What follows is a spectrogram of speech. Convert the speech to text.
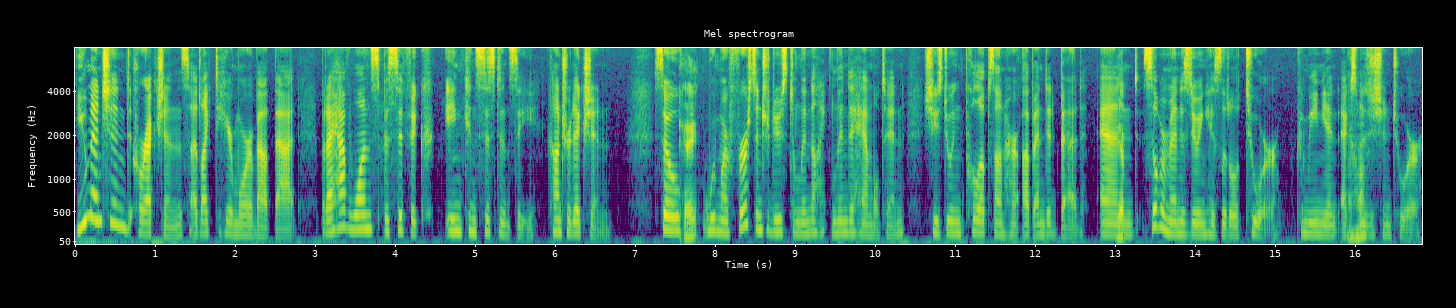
You mentioned corrections. I'd like to hear more about that. But I have one specific inconsistency, contradiction. So Okay. when we're first introduced to Linda Linda Hamilton, she's doing pull-ups on her upended bed, and Silberman is doing his little tour, convenient uh-huh. exposition tour.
